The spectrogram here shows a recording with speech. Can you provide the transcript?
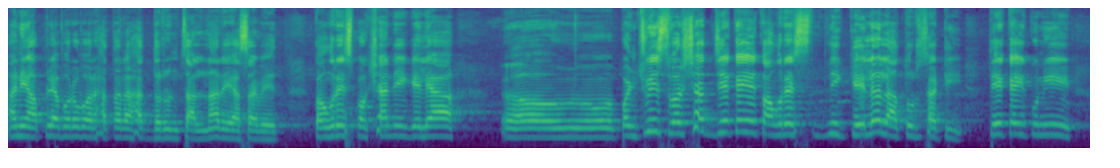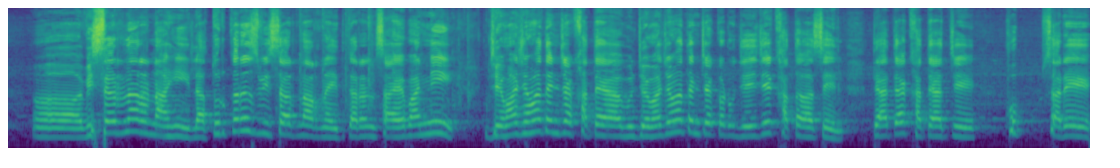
आणि आपल्याबरोबर हाताला हात धरून चालणारे असावेत. काँग्रेस पक्षाने गेल्या पंचवीस वर्षात जे काही काँग्रेसनी केलं लातूरसाठी ते काही कुणी विसरणार नाही. लातूरकरच विसरणार नाहीत. कारण साहेबांनी जेव्हा जेव्हा त्यांच्या खात्या जेव्हा जेव्हा त्यांच्याकडून जे जे खातं असेल त्या त्या खात्याचे खूप सारे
